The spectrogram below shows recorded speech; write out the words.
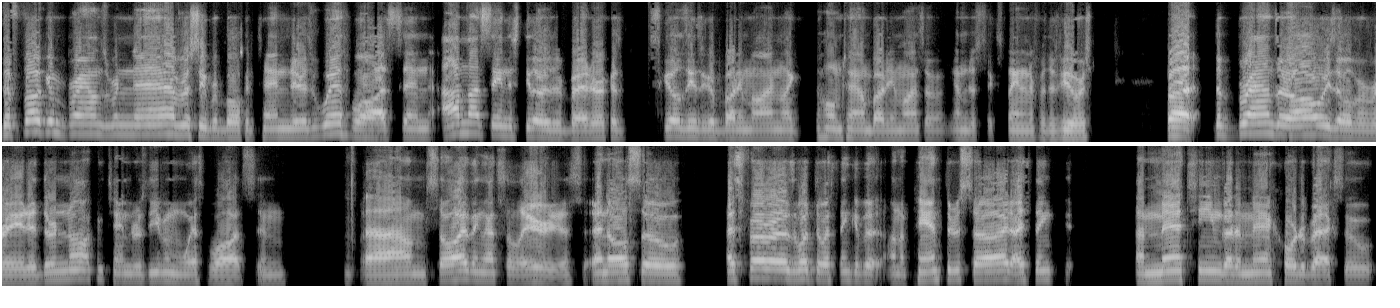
The fucking Browns were never Super Bowl contenders with Watson. I'm not saying the Steelers are better because Skillsy is a good buddy of mine, like hometown buddy of mine. So I'm just explaining it for the viewers. But the Browns are always overrated. They're not contenders even with Watson. Um, so I think that's hilarious. And also, as far as what do I think of it on the Panthers side, I think a meh team got a meh quarterback. So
